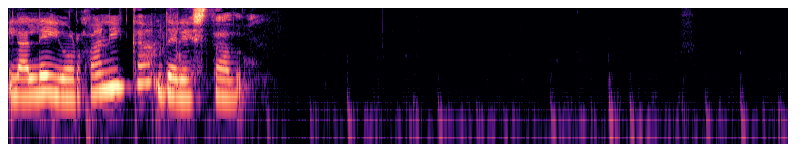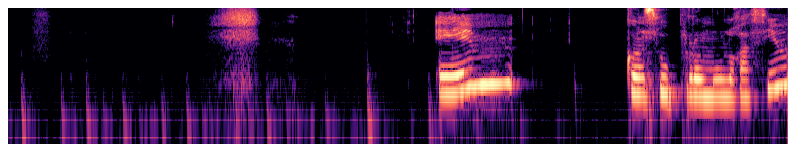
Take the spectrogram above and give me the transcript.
la ley orgánica del Estado. Em, con su promulgación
